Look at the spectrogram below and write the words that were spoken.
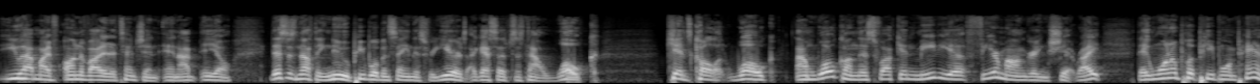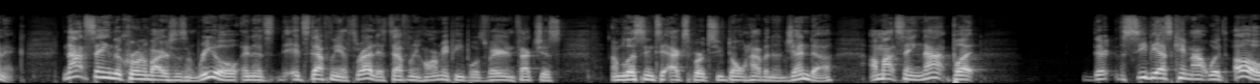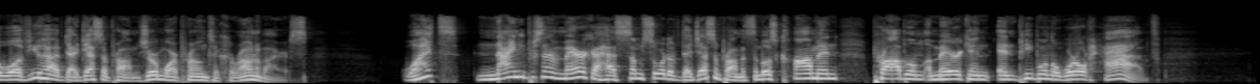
you have my undivided attention, and I, you know, this is nothing new. People have been saying this for years. I guess that's just now woke. Kids call it woke. I'm woke on this fucking media fear mongering shit, right? They want to put people in panic. Not saying the coronavirus isn't real and it's it's definitely a threat. It's definitely harming people. It's very infectious. I'm listening to experts who don't have an agenda. I'm not saying that, but there, the CBS came out with, oh, well, if you have digestive problems, you're more prone to coronavirus. What? 90% of America has some sort of digestion problem. It's the most common problem American and people in the world have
